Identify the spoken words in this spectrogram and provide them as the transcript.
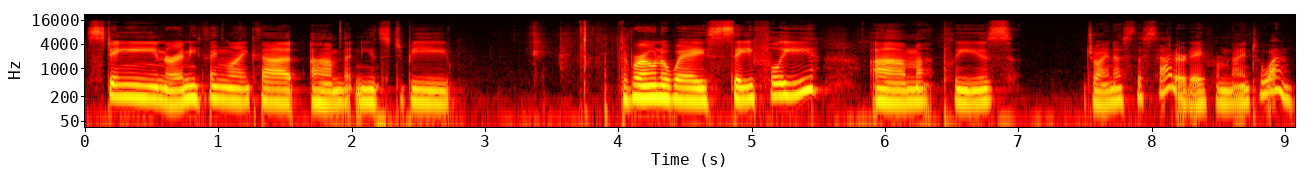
stain or anything like that um, that needs to be thrown away safely, um, please join us this Saturday from 9 to 1.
